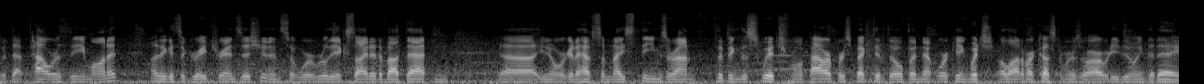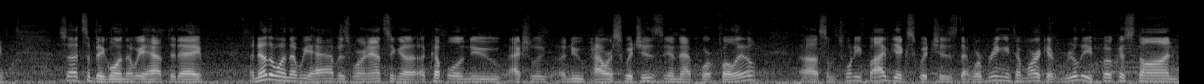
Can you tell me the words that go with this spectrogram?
with that power theme on it, I think it's a great transition and so we're really excited about that. And Uh, you know, we're going to have some nice themes around flipping the switch from a power perspective to open networking, which a lot of our customers are already doing today. So that's a big one that we have today. Another one that we have is we're announcing a, a couple of new, actually, a new power switches in that portfolio. Uh, some 25 gig switches that we're bringing to market really focused on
